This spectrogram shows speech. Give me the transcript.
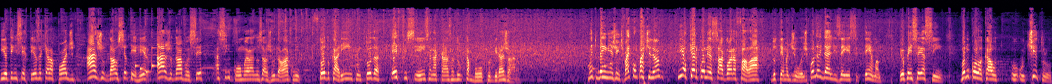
e eu tenho certeza que ela pode ajudar o seu terreiro, ajudar você, assim como ela nos ajuda lá com todo carinho, com toda eficiência na casa do Caboclo Birajara. Muito bem, minha gente, vai compartilhando e eu quero começar agora a falar do tema de hoje. Quando eu idealizei esse tema, eu pensei assim: vamos colocar o, o, o título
